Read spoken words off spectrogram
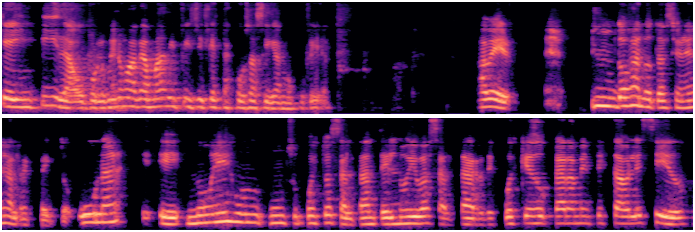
que impida o por lo menos haga más difícil que estas cosas sigan ocurriendo. A ver, dos anotaciones al respecto. Una, eh, no es un, supuesto asaltante, él no iba a asaltar. Después quedó claramente establecido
